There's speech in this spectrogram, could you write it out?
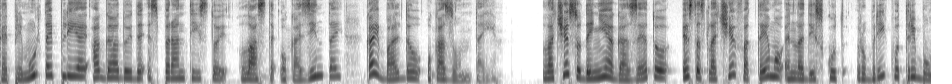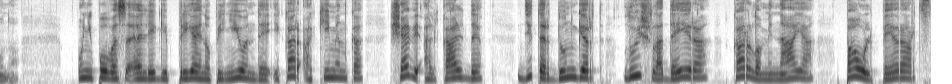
kaj pri multaj pliaj agadoj de esperantistoj laste okazintaj kaj baldaŭ okazontaj. La ĉeso de nia gazeto estas la ĉefa temo en la diskut rubriko Tribuno. Oni povas legi priajn opiniojn de Ikar Akimenka, Xavi Alcalde, Dieter Dungert, Luis Ladeira, Carlo Minaya, Paul Perarts,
